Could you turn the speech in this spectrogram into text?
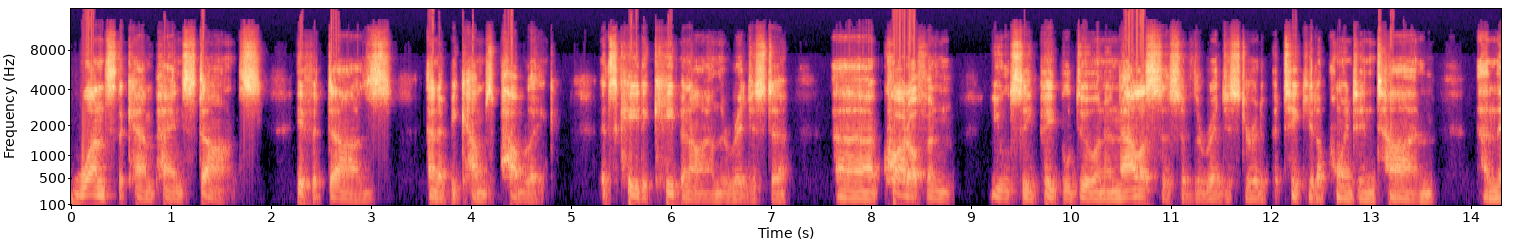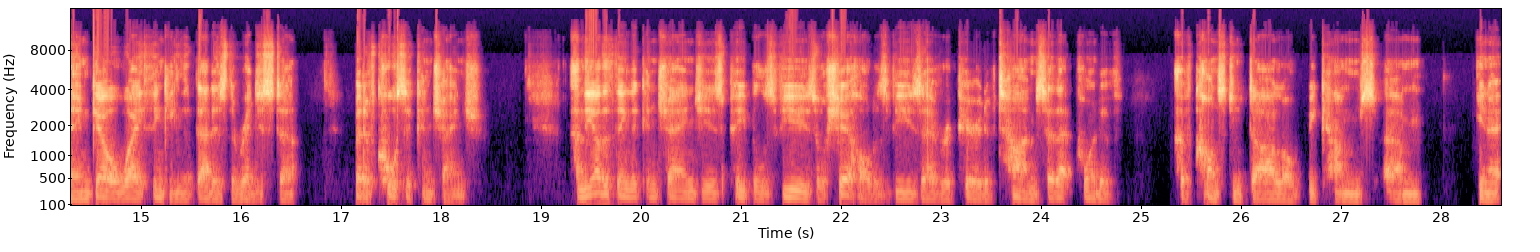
once the campaign starts, if it does and it becomes public, it's key to keep an eye on the register. Uh, quite often, you'll see people do an analysis of the register at a particular point in time and then go away thinking that that is the register. But of course, it can change. And the other thing that can change is people's views or shareholders' views over a period of time. So that point of of constant dialogue becomes, um, you know,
